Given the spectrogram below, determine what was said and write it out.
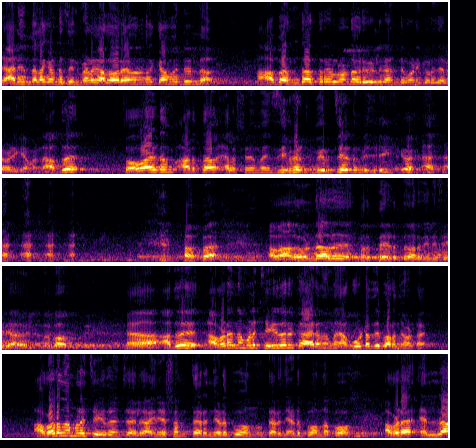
ഞാൻ ഇന്നലെ കണ്ട സിനിമയുടെ കഥ പറയാൻ നിൽക്കാൻ പറ്റില്ല. ആ ബന്ധം അത്ര ഉള്ളതുകൊണ്ട് ഒരു വീട്ടിൽ രണ്ട് മണിക്കൂർ ചെലവഴിക്കാൻ പറ്റില്ല. അത് സ്വാഭാവികമായിട്ടും അടുത്ത ഇലക്ഷൻ സീവായിട്ട് തീർച്ചയായിട്ടും വിജയിക്കും. അപ്പൊ അപ്പൊ അതുകൊണ്ട് അത് പ്രത്യേകം എടുത്ത് പറഞ്ഞാൽ ശരിയാവില്ല. അപ്പൊ അത് അവിടെ നമ്മൾ ചെയ്തൊരു കാര്യം തന്നെ ആ കൂട്ടത്തിൽ പറഞ്ഞോട്ടെ. അവിടെ നമ്മൾ ചെയ്തതെന്ന് വെച്ചാൽ അതിനുശേഷം തെരഞ്ഞെടുപ്പ് വന്നു. തെരഞ്ഞെടുപ്പ് വന്നപ്പോൾ അവിടെ എല്ലാ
